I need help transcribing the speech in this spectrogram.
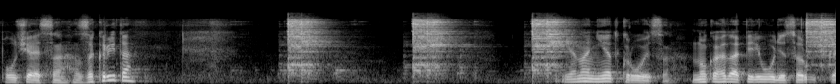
получается закрыта. и она не откроется. Но когда переводится ручка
